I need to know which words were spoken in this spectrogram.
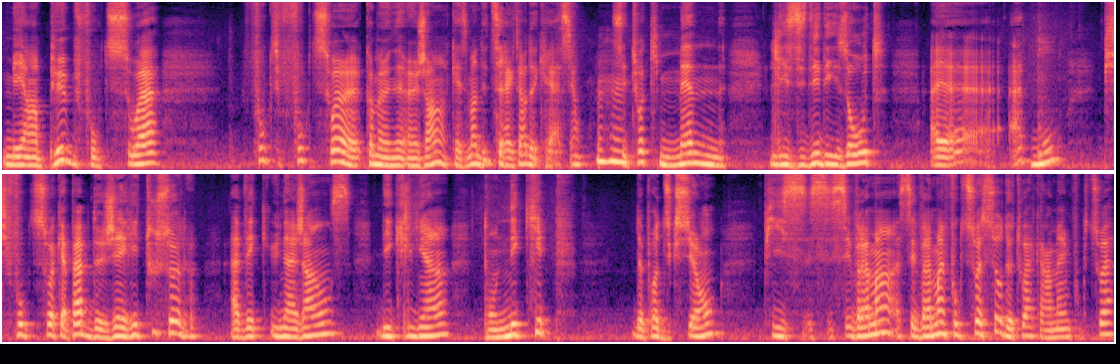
Mais en pub, il faut que tu sois faut que, faut que tu sois euh, comme un, un genre quasiment de directeur de création. C'est toi qui mènes les idées des autres euh, à bout. Puis il faut que tu sois capable de gérer tout ça là, avec une agence, des clients, ton équipe de production. Puis c'est vraiment, c'est vraiment, il faut que tu sois sûr de toi quand même. Il faut que tu sois,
